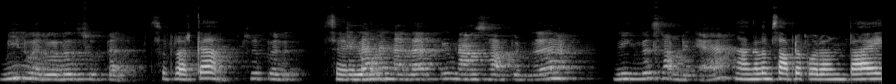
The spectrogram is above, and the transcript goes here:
மீன் வறுவலும் சூப்பர் சூப்பராக இருக்கா? சூப்பர் சரி எல்லாமே நல்லா இருக்கு. நான் சாப்பிட்றேன். நீங்களும் சாப்பிடுங்க. நாங்களும் சாப்பிட போகிறோம் பாய்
